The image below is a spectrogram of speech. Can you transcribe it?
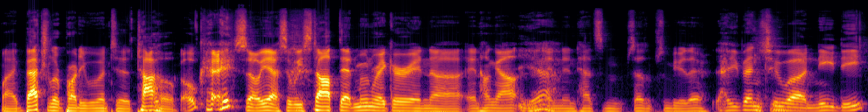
my bachelor party we went to Tahoe. okay. So yeah, so we stopped at Moonraker and uh and hung out and, Yeah. and, then had some some, some beer there. Have you been to uh, Knee Deep?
